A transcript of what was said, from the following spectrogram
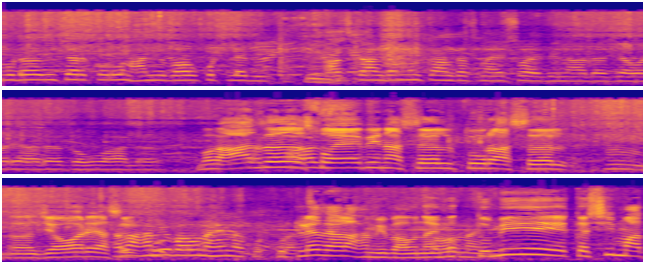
थोडं विचार करून हमी भाव कुठल्या बी आज कांदा म्हणून कांदाच नाही सोयाबीन आलं ज्वारी आलं गहू आलं. मग आज सोयाबीन असेल तूर असेल ज्वारी असेल त्याला हमी भाव नाही ना कुठला? कुठल्याच याला हमी भाव नाही? मग. तुम्ही कशी मात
